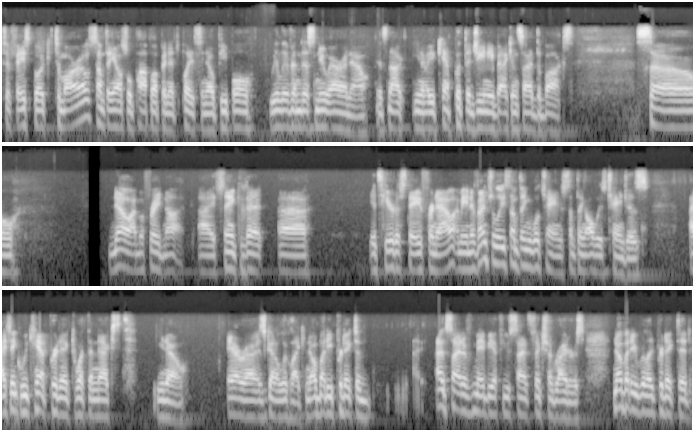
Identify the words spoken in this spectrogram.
to Facebook tomorrow, something else will pop up in its place. You know, people, we live in this new era now. It's not, you know, you can't put the genie back inside the box. So no, I'm afraid not. I think that uh, it's here to stay for now. I mean, eventually something will change. Something always changes. I think we can't predict what the next, you know, era is going to look like. Nobody predicted, outside of maybe a few science fiction writers, nobody really predicted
